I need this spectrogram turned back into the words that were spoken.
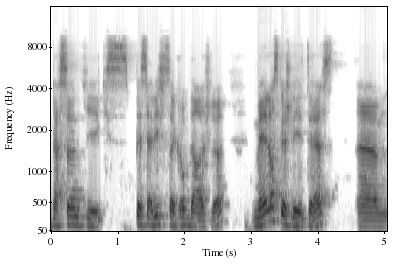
personne qui est, spécialiste sur ce groupe d'âge-là. Mais lorsque je les teste, euh,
